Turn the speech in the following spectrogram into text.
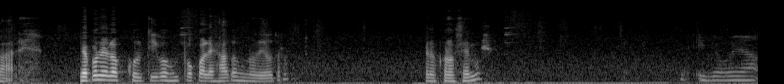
Vale. Voy a poner los cultivos un poco alejados uno de otro. Que nos conocemos. Y yo voy a...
